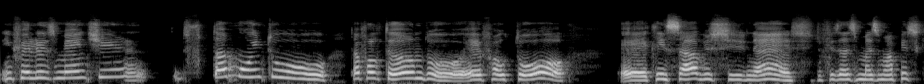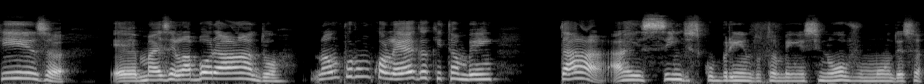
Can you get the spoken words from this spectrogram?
infelizmente, tá muito. tá faltando, é, faltou. É, quem sabe se, né, se tu fizesse mais uma pesquisa é, mais elaborado, não por um colega que também está assim descobrindo também esse novo mundo, essa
